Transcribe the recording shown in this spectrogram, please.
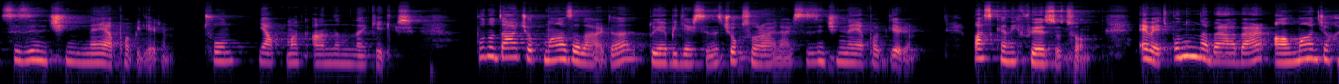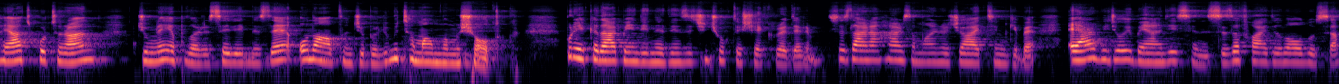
Sizin için ne yapabilirim? Tun yapmak anlamına gelir. Bunu daha çok mağazalarda duyabilirsiniz. Çok sorarlar. Sizin için ne yapabilirim? Was kann ich für Sie tun? Evet, bununla beraber Almanca hayat kurtaran cümle yapıları serimizde 16. bölümü tamamlamış olduk. Buraya kadar beni dinlediğiniz için çok teşekkür ederim. Sizlerden her zaman rica ettiğim gibi eğer videoyu beğendiyseniz, size faydalı olursa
